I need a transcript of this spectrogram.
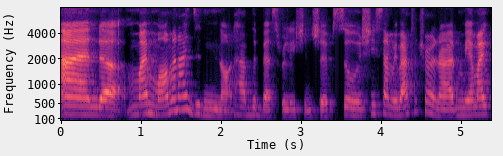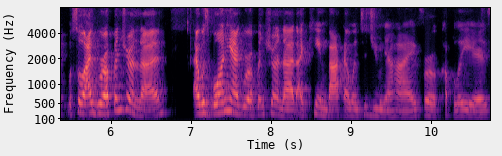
And uh, my mom and I did not have the best relationship. So she sent me back to Trinidad. Me and my so I grew up in Trinidad. I was born here, I grew up in Trinidad. I came back, I went to junior high for a couple of years.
